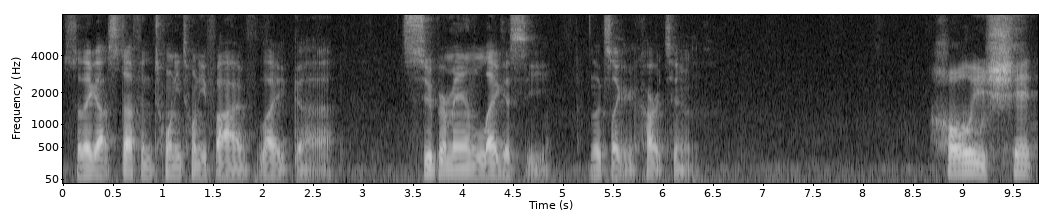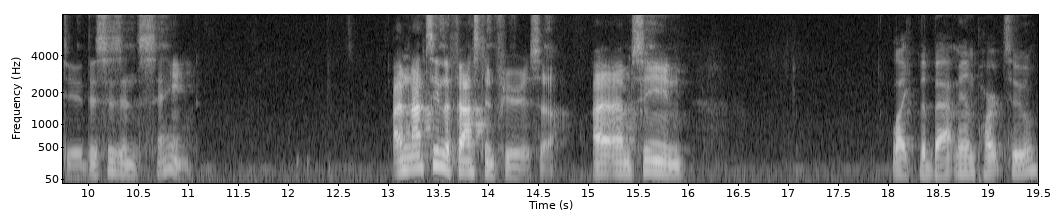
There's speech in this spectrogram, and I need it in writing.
So they got stuff in 2025 like uh, Superman Legacy. looks like a cartoon. Holy shit, dude! This is insane. I'm not seeing the Fast and Furious though. I, I'm seeing. Like the Batman Part 2,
